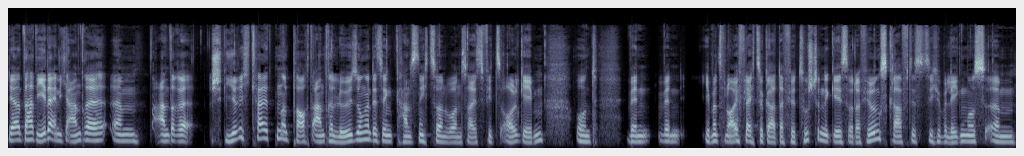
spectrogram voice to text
Ja, da hat jeder eigentlich andere, ähm, andere Schwierigkeiten und braucht andere Lösungen. Deswegen kann es nicht so ein One-Size-Fits-All geben. Und wenn, wenn jemand von euch vielleicht sogar dafür zuständig ist oder Führungskraft ist, sich überlegen muss, ähm,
